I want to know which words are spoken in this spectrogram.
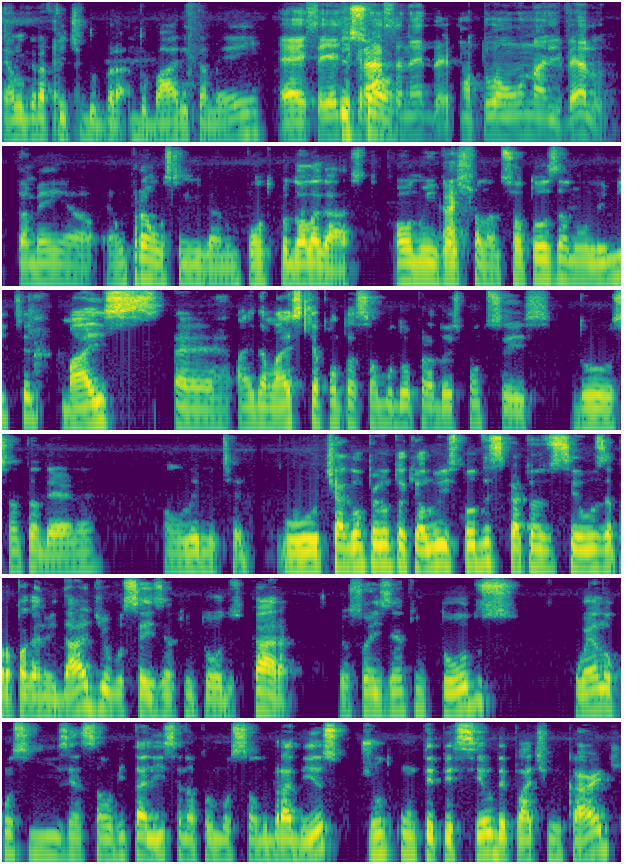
É o grafite do, do Bari também. É, isso aí é Pessoal, de graça, né? Pontua um na Livelo? Também é, é um para um, se não me engano. Um ponto por dólar gasto. Ou no investe Acho... falando. Só tô usando um Limited, mas é, ainda mais que a pontuação mudou para 2.6 do Santander, né? Unlimited. O Tiagão perguntou aqui, ó, Luiz, todos esses cartões você usa para pagar anuidade ou você é isento em todos? Cara, eu sou isento em todos, o Elo consegui isenção vitalícia na promoção do Bradesco, junto com o TPC, o The Platinum Card.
